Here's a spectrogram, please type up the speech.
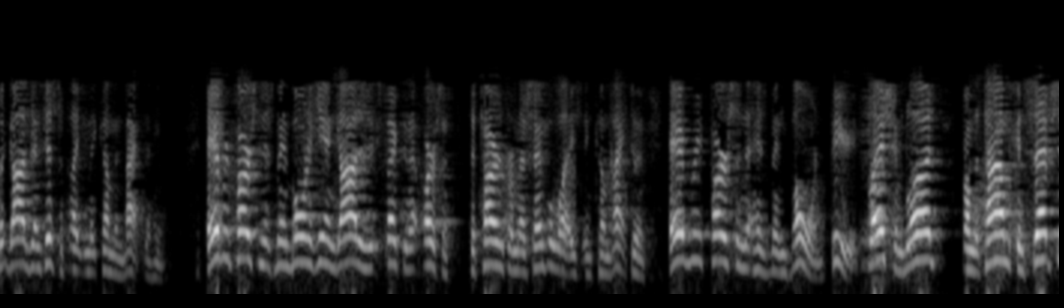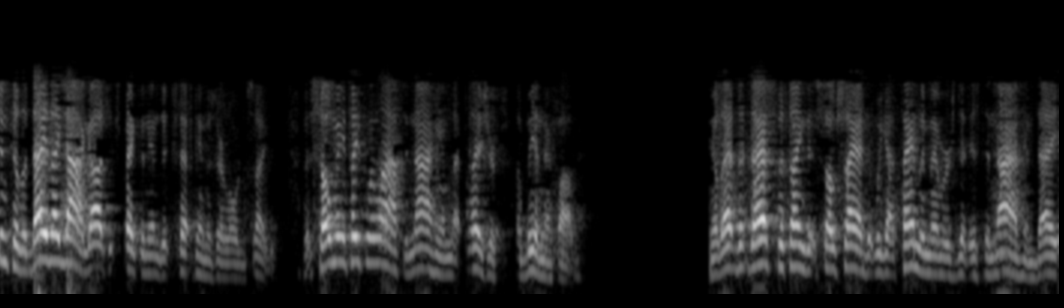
but God's anticipating me coming back to Him. Every person that's been born again, God is expecting that person to turn from their sinful ways and come back to Him. Every person that has been born, period, flesh and blood, from the time of conception till the day they die, God's expecting them to accept Him as their Lord and Savior. But so many people in life deny Him that pleasure of being their Father. You know, that, that that's the thing that's so sad that we got family members that is denying Him day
